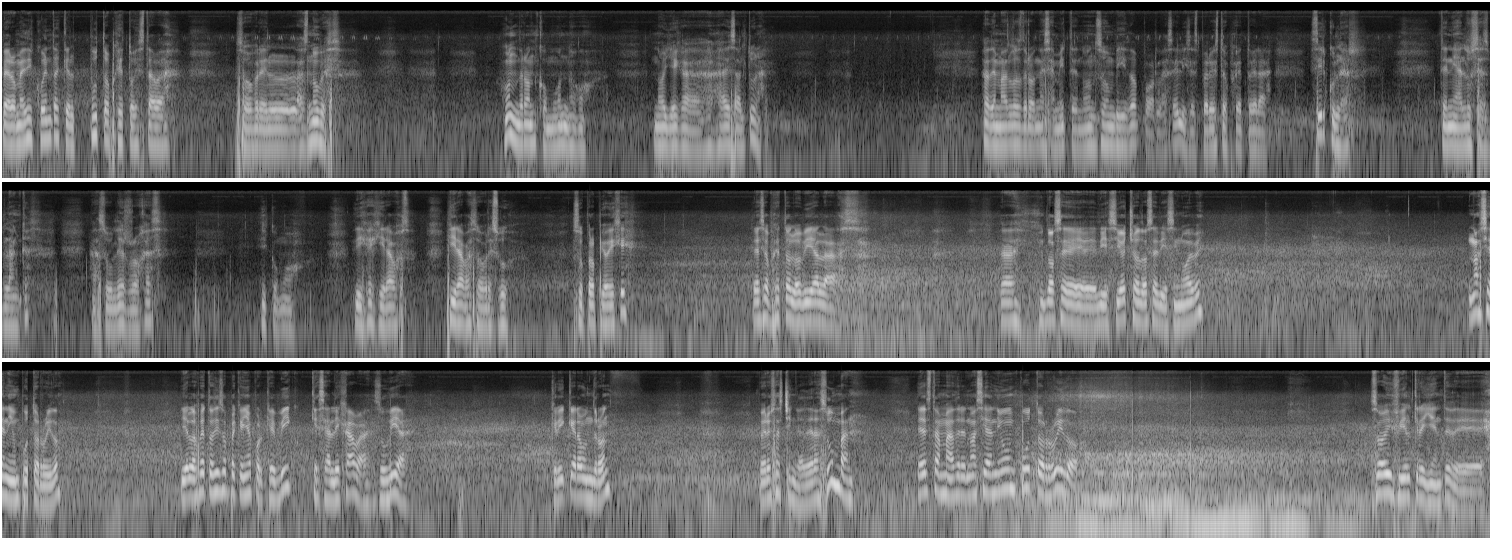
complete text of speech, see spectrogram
Pero me di cuenta que el puto objeto estaba sobre las nubes. Un dron común no, no llega a esa altura. Además los drones emiten un zumbido por las hélices, pero este objeto era circular. Tenía luces blancas, azules, rojas. Y como dije, giraba, sobre su, su propio eje. Ese objeto lo vi a las 12.18, 12.19 no hacía ni un puto ruido. Y el objeto se hizo pequeño porque vi que se alejaba, subía. Creí que era un dron. Pero esas chingaderas zumban. Esta madre no hacía ni un puto ruido. Soy fiel creyente de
